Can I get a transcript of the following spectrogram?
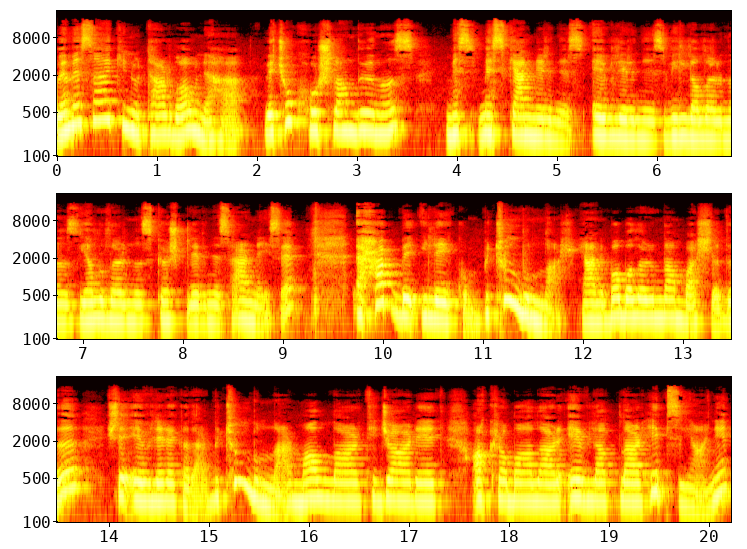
ve mesakinu terdavneha ve çok hoşlandığınız mes meskenleriniz, evleriniz, villalarınız, yalılarınız, köşkleriniz her neyse. Ehabbe ileykum. Bütün bunlar yani babalarından başladı işte evlere kadar. Bütün bunlar mallar, ticaret, akrabalar, evlatlar hepsi yani.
